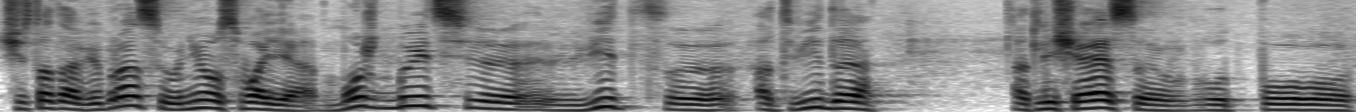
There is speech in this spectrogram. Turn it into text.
частота вибрации у него своя. Может быть, э, вид э, от вида отличается вот, по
